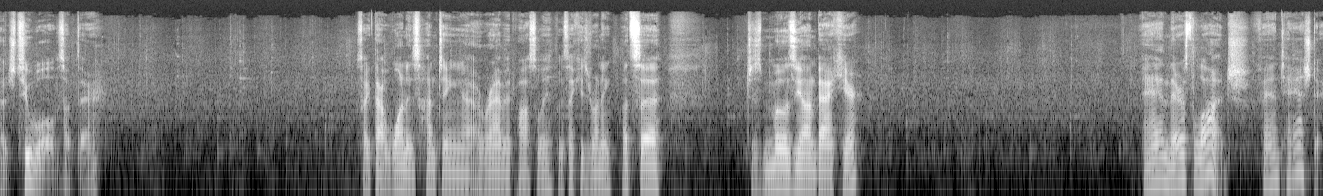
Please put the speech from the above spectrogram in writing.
There's two wolves up there. Looks like that one is hunting uh, a rabbit, possibly. Looks like he's running. Let's uh, just mosey on back here. And there's the lodge. Fantastic.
